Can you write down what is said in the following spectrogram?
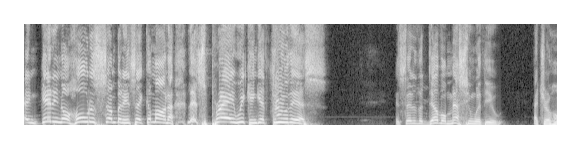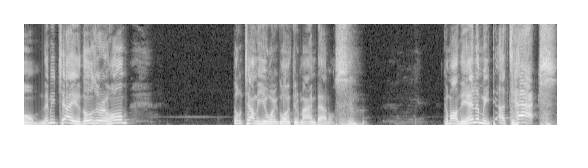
And getting a hold of somebody and say, come on, let's pray. We can get through this instead of the devil messing with you at your home. Let me tell you, those who are at home, don't tell me you weren't going through mind battles. Come on, the enemy attacks.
